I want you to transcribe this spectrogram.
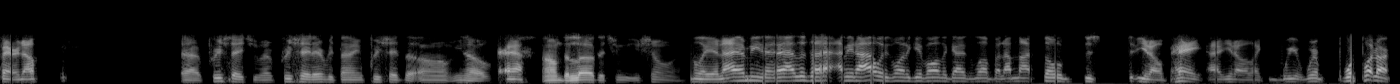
Fair enough. I appreciate you, man. Appreciate everything. Appreciate the um, you know, um, the love that you you showing. And I, I mean, I, listen, I mean, I always want to give all the guys love, but I'm not so just you know, hey, uh, you know, like we we're we're putting our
